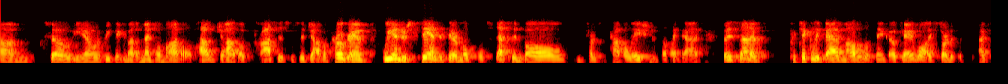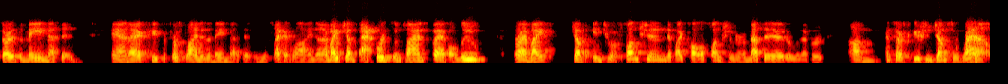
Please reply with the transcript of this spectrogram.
Um, so, you know, if we think about a mental model of how Java processes a Java program, we understand that there are multiple steps involved in terms of compilation and stuff like that. But it's not a particularly bad model to think, okay, well, I started I started the main method and I execute the first line of the main method and the second line, and I might jump backwards sometimes if I have a loop, or I might jump into a function if I call a function or a method or whatever. Um, and so our execution jumps around,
